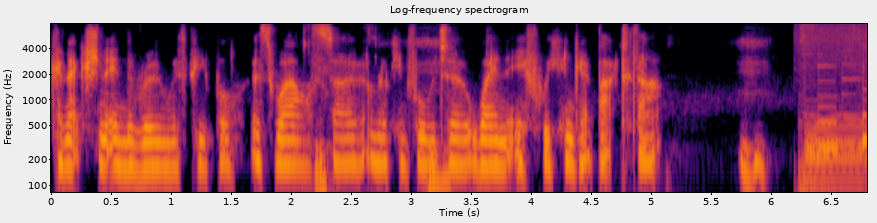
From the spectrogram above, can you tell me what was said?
connection in the room with people as well. Yeah. So I'm looking forward mm-hmm. to when, if we can get back to that. Mm-hmm.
